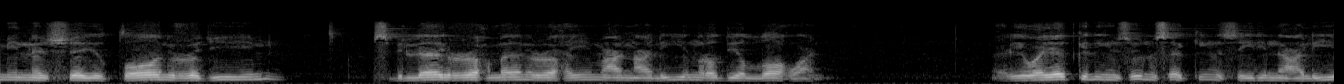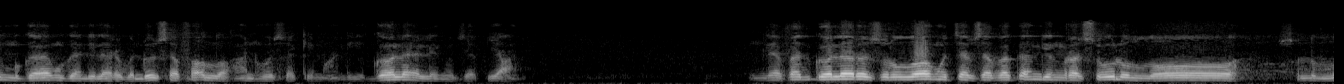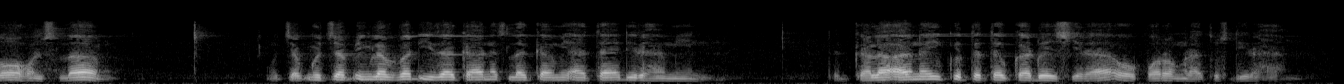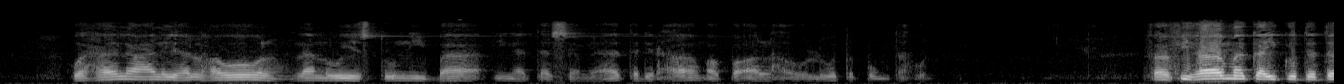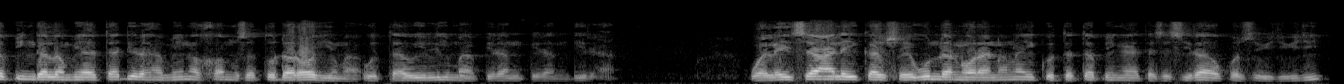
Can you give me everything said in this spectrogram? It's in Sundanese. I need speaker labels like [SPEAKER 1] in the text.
[SPEAKER 1] من الشيطان الرجيم. بسم الله الرحمن الرحيم. عن علي رضي الله عنه. روايات كن إنسان ساكن سيدنا علي مقام مجا للربندو شفى الله عنه ساكن علي قال لنجاب يعني رسول الله مجاب ngucap رسول الله صلى الله عليه وسلم. ngucap-gucap ing labad iza kanat laka mi'ata dirhamin. Tatkala ana ikut tetap kadue sira oh, oporong ratus dirham. Wahala alaihal haul lan wis tuniba ing atas mi'ata dirham apa al haulu tepung tahun? Fafiha maka ikut tetap ing dalam yata dirhamin satu darohima utawi lima pirang-pirang dirham. Walaysa alaika syai'un dan waranana ikut tetap ing atas sesira apa suwiji-wiji.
